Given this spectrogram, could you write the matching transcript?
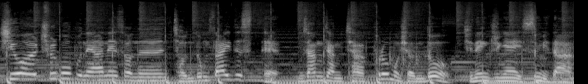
10월 출고분에 한해서는 전동 사이드 스텝, 무상 장착 프로모션도 진행 중에 있습니다.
